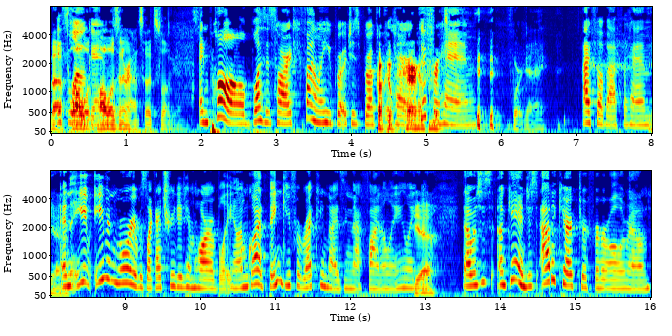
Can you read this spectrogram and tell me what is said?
uh, It's Paul, Logan. Paul wasn't around, so it's Logan. And Paul, bless his heart, he finally he broke just broke up Broke with up her. her Good for him. Poor guy. I feel bad for him. Yeah. And even Rory was like, I treated him horribly, and I'm glad. Thank you for recognizing that finally. Like, Yeah. That was just again just add a character for her all around.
